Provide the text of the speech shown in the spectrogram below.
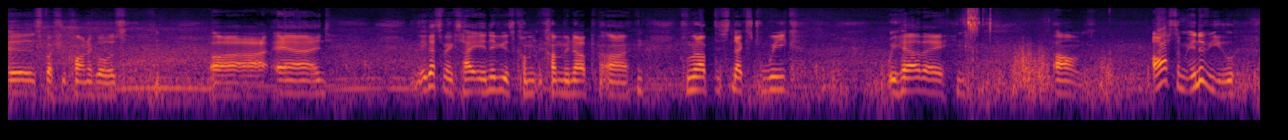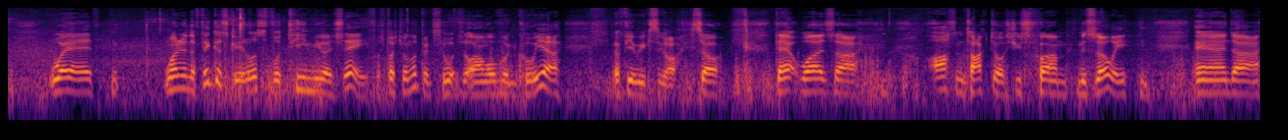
is Special Chronicles, uh, and we got some exciting interviews coming coming up. coming up this next week, we have a um, awesome interview with one of the figure skaters for Team USA for Special Olympics who was um, over in Korea a few weeks ago. So that was uh, awesome talk to her. She's from Missouri, and uh,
